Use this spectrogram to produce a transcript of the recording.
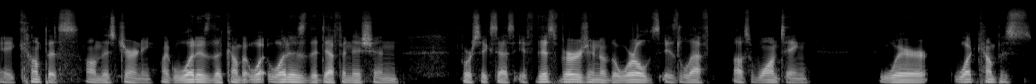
a compass on this journey. Like, what is the compass? What what is the definition for success? If this version of the world is left us wanting, where what compass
